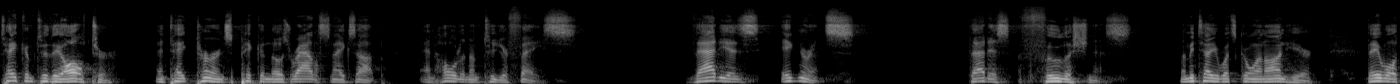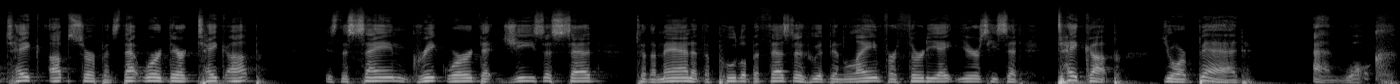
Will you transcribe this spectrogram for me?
take them to the altar, and take turns picking those rattlesnakes up and holding them to your face. That is ignorance. That is foolishness. Let me tell you what's going on here. They will take up serpents. That word there, take up, is the same Greek word that Jesus said to the man at the pool of Bethesda who had been lame for 38 years. He said, Take up your bed and walk.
